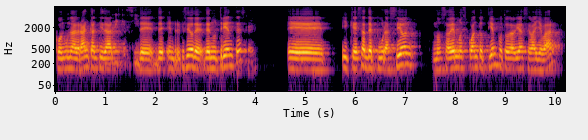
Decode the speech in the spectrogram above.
con una gran cantidad Enriquecido. de, de- enriquecido de, de nutrientes eh, y que esa depuración no sabemos cuánto tiempo todavía se va a llevar,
